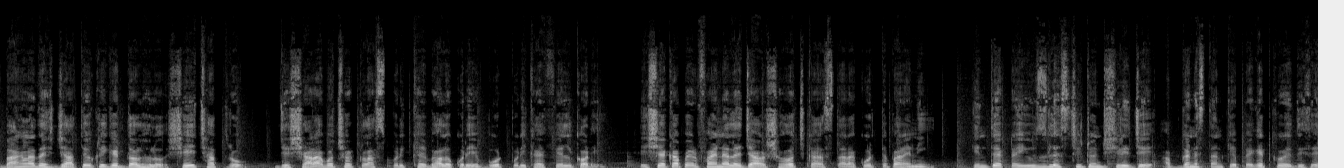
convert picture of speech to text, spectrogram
বাংলাদেশ জাতীয় ক্রিকেট দল হলো সেই ছাত্র যে সারা বছর ক্লাস পরীক্ষায় ভালো করে বোর্ড পরীক্ষায় ফেল করে। এশিয়া কাপের ফাইনালে যাওয়ার সহজ কাজ তারা করতে পারেনি। কিন্তু একটা ইউজলেস টি টোয়েন্টি সিরিজে আফগানিস্তানকে প্যাকেট করে দিছে,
